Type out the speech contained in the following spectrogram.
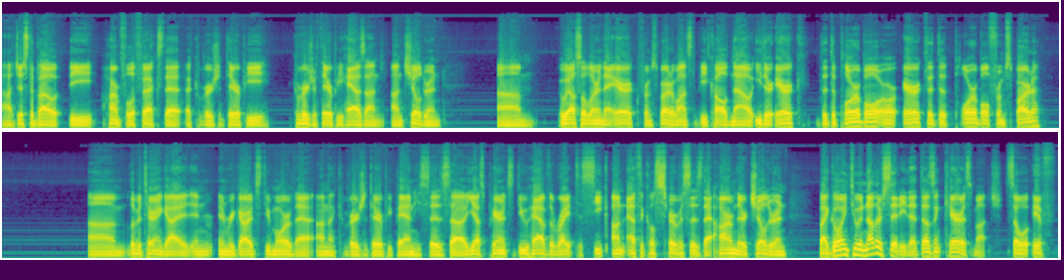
uh, just about the harmful effects that a conversion therapy conversion therapy has on on children. Um, we also learned that Eric from Sparta wants to be called now either Eric the Deplorable or Eric the Deplorable from Sparta. Um, libertarian guy in in regards to more of that on a conversion therapy ban. He says, uh, yes, parents do have the right to seek unethical services that harm their children by going to another city that doesn't care as much. So if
